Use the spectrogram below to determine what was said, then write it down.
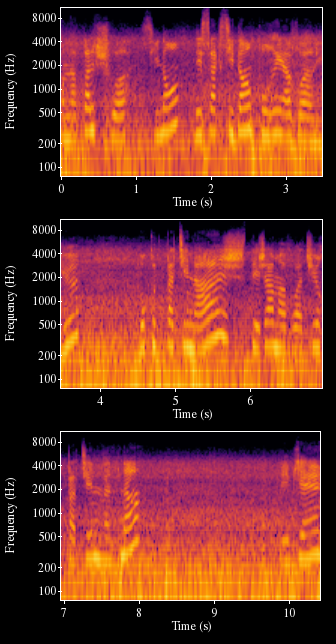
on n'a pas le choix Sinon, des accidents pourraient avoir lieu. Beaucoup de patinage. Déjà, ma voiture patine maintenant. Eh bien,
